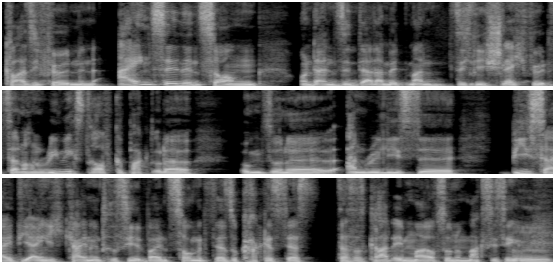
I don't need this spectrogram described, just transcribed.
quasi für einen einzelnen Song und dann sind da, damit man sich nicht schlecht fühlt, ist da noch ein Remix draufgepackt oder irgend so eine unreleased B-Side, die eigentlich keinen interessiert, weil ein Song, der so kacke ist, dass, dass das gerade eben mal auf so einem Maxi-Single, Mhm.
